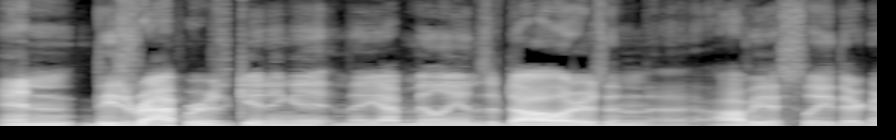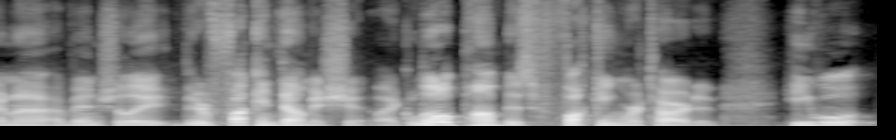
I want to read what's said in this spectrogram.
and these rappers getting it, and they have millions of dollars, and uh, obviously they're gonna eventually. They're fucking dumb as shit. Like Lil Pump is fucking retarded. He will.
